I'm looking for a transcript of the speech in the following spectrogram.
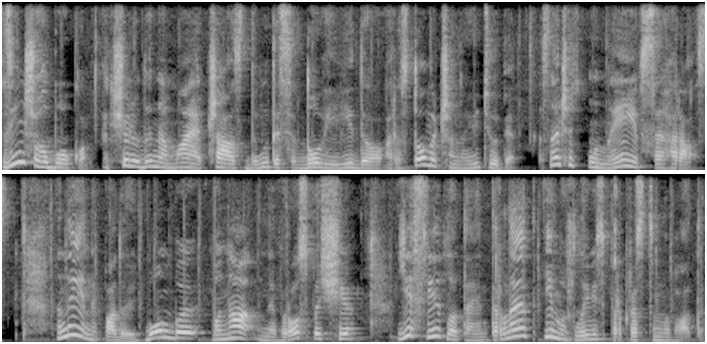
З іншого боку, якщо людина має час дивитися довгі відео Арестовича на Ютубі, значить у неї все гаразд. На неї не падають бомби, вона не в розпачі, є світло та інтернет і можливість прокрастинувати.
